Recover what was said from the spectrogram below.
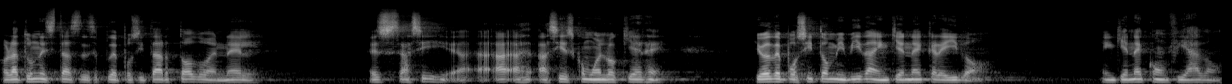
Ahora tú necesitas depositar todo en Él es así, así es como Él lo quiere. Yo deposito mi vida en quien he creído, en quien he confiado.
